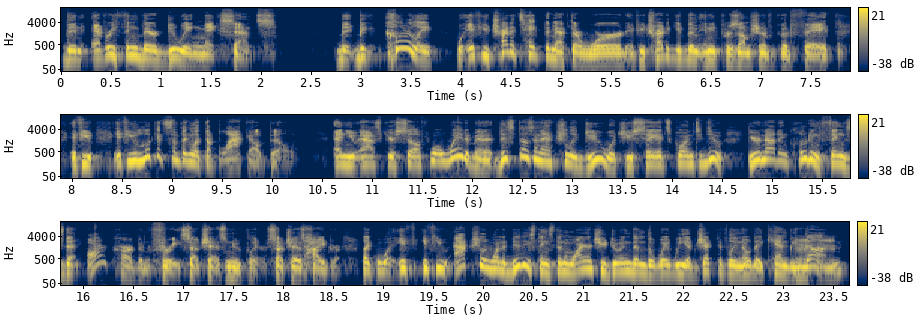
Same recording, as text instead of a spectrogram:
then everything they're doing makes sense. But, but clearly, if you try to take them at their word, if you try to give them any presumption of good faith, if you if you look at something like the blackout bill, and you ask yourself, well, wait a minute, this doesn't actually do what you say it's going to do. You're not including things that are carbon free, such as nuclear, such as hydro. Like, if, if you actually want to do these things, then why aren't you doing them the way we objectively know they can be mm-hmm. done?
